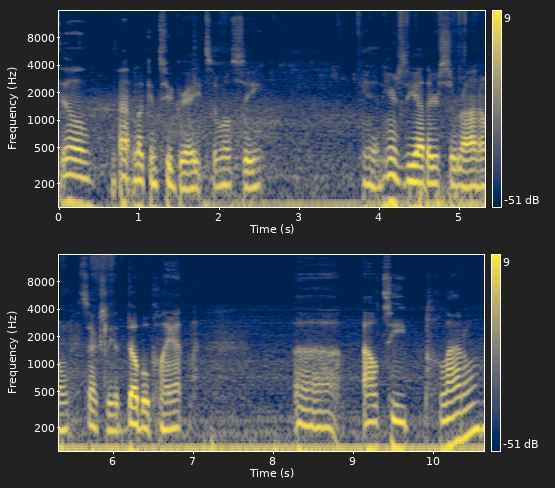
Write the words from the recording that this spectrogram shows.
Still not looking too great, so we'll see. And here's the other Serrano. It's actually a double plant. Uh, Altiplano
